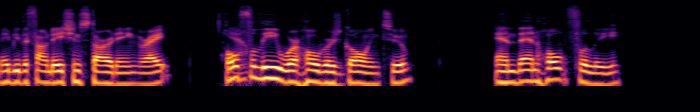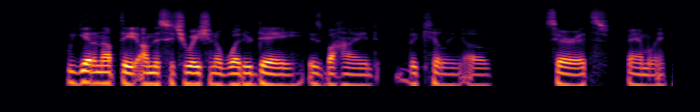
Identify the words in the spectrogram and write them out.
maybe the foundation starting, right? Yeah. Hopefully, where Hober's going to. And then hopefully, we get an update on the situation of whether Day is behind the killing of Sareth's family.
